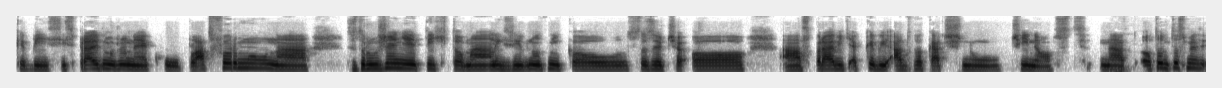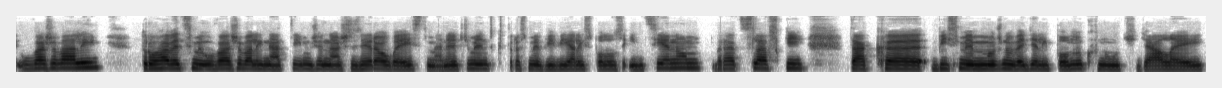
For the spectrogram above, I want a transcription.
keby si spraviť možno nejakú platformu na združenie týchto malých živnotníkov SZČO a spraviť akoby advokačnú činnosť. Na, o tomto sme uvažovali. Druhá vec sme uvažovali nad tým, že náš Zero Waste Management, ktoré sme vyvíjali spolu s Incienom Bratislavský, tak e, by sme možno vedeli ponúknuť ďalej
